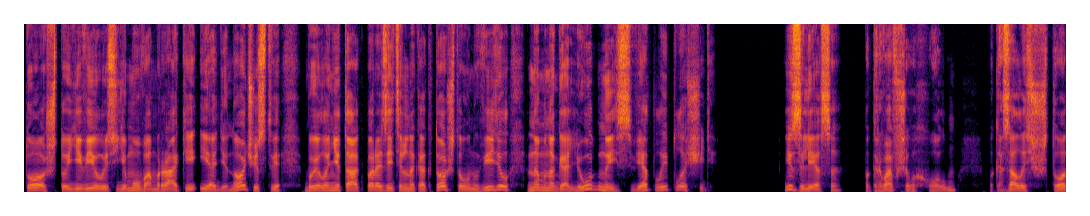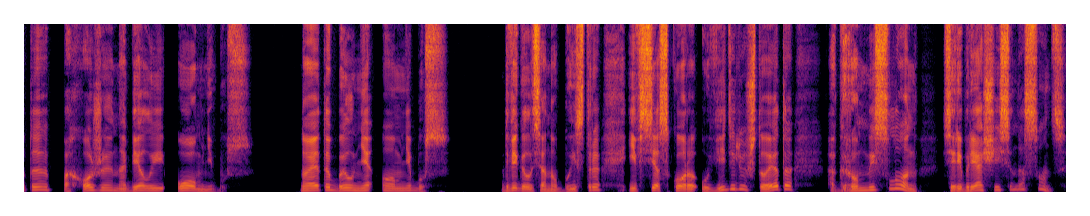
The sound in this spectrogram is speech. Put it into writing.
то, что явилось ему во мраке и одиночестве, было не так поразительно, как то, что он увидел на многолюдной светлой площади. Из леса, покрывавшего холм, показалось что-то похожее на белый омнибус. Но это был не омнибус. Двигалось оно быстро, и все скоро увидели, что это огромный слон, серебрящийся на солнце.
